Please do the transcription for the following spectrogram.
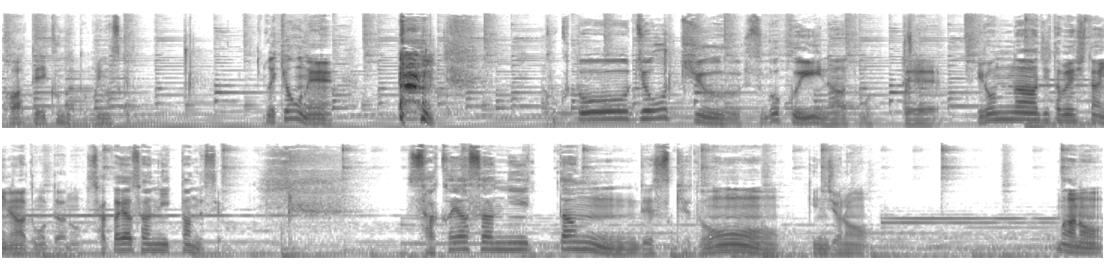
変わっていくんだと思いますけど。で、今日ね、黒糖焼酎すごくいいなと思って、いろんな味試したいなと思って、あの、酒屋さんに行ったんですよ。酒屋さんに行ったんですけど、近所の、まあ、あの、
